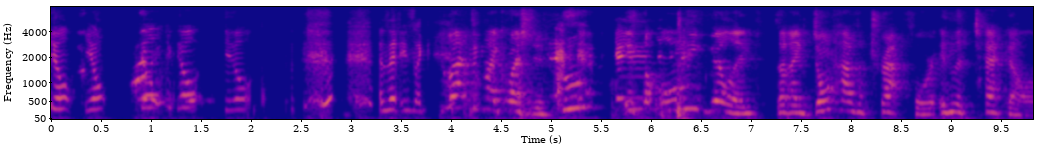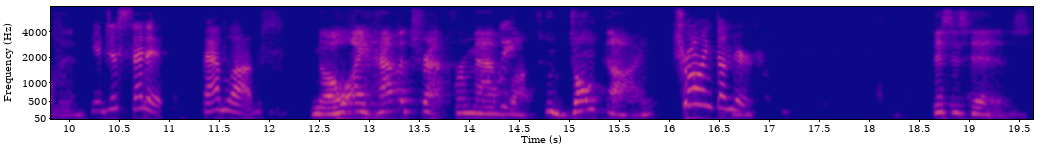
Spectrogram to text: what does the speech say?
yo yo, and then he's like, Back to my question. Who is the only villain that I don't have a trap for in the tech element? "You just said it, Mab Lobs, No, I have a trap for Mad. Blobs who don't die. Trolling Thunder, This is his.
